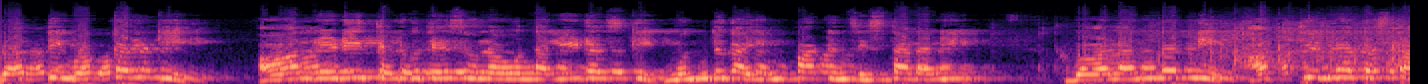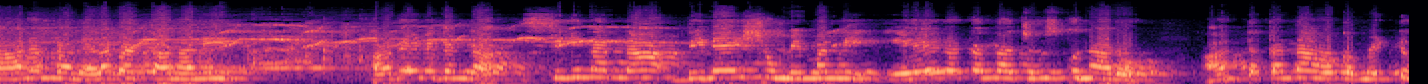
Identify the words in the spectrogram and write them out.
ప్రతి ఒక్కరికి ఆల్రెడీ తెలుగుదేశంలో ఉన్న లీడర్స్కి ముందుగా ఇంపార్టెన్స్ ఇస్తానని వాళ్ళందరినీ అత్యున్నత స్థానంలో నిలబెడతానని అదే విధంగా సీనన్న దినేష్ మిమ్మల్ని ఏ రకంగా చూసుకున్నారో అంతకన్నా ఒక మెట్టు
